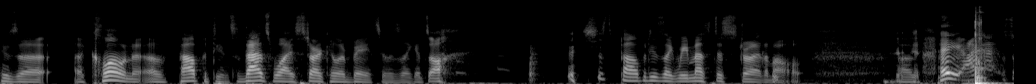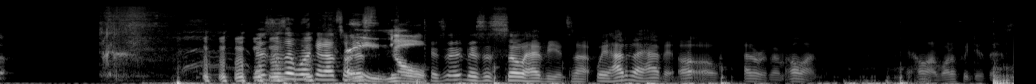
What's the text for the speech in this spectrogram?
who's a, a clone of Palpatine, so that's why Starkiller Base. It was like it's all it's just Palpatine's like we must destroy them all. Um, hey, I, I- so, this isn't working out. So this- hey, no. this is, this is so heavy. It's not. Wait, how did I have it? Uh oh. I don't remember. Hold on. Okay, hold on. What if we do this?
